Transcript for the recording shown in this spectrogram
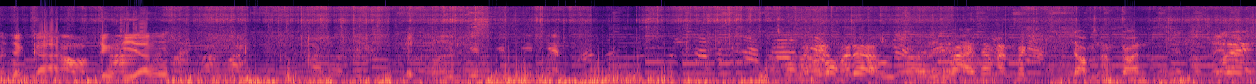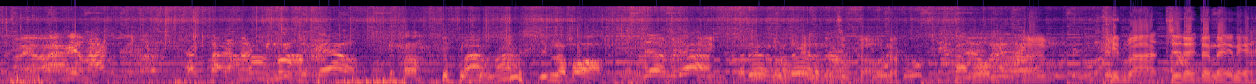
บรรยากาศเที่ยงเที่ยงมาเด้อมาเด้อดีว่าถ้ามันไม่จำน้ำกันเฮ้ยมาเพียงพักพักมากินแล้วกินละบ่เด้อไม่ได้ทีมคนแข่งสิบเก่าเนาะครับผมไปคิดว่าจะได้จังไดเนี่ย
